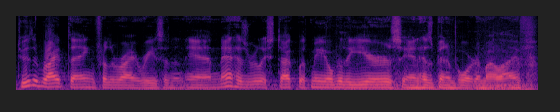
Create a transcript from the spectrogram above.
Do the right thing for the right reason. And that has really stuck with me over the years and has been important in my life.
